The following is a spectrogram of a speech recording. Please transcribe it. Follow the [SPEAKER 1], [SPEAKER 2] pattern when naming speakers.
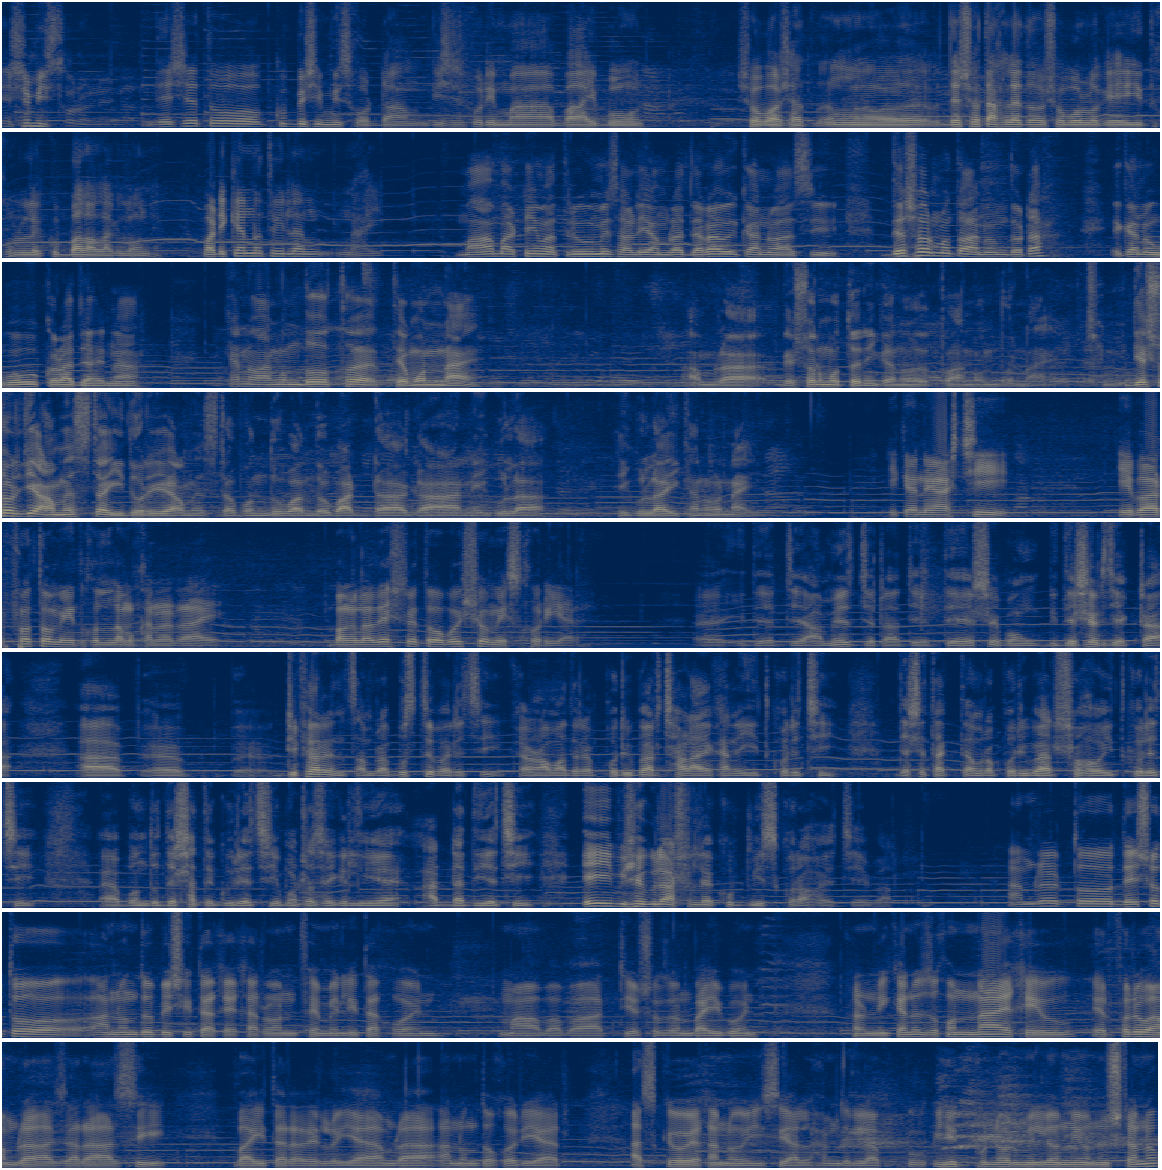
[SPEAKER 1] দেশে মিস করেন
[SPEAKER 2] দেশে তো খুব বেশি মিস করতাম বিশেষ করে মা ভাই বোন সবার সাথে মানে দেশে থাকলে তো সবার লোকে ঈদ করলে খুব ভালো লাগল অনেক। বাট কেন তুইলেন নাই?
[SPEAKER 3] মা মাটি মাতৃভূমি ছাড়ি আমরা যারা ওইখানে আছি দেশের মতো আনন্দটা এখানে উপভোগ করা যায় না।
[SPEAKER 4] এখানে আনন্দ তো তেমন নাই। আমরা দেশের মতন এখানে তো আনন্দ নাই। দেশের যে আমেজটা ঈদের যে আমেজটা বন্ধু বান্ধব আড্ডা গান এগুলা এগুলা এখানেও নাই।
[SPEAKER 5] এখানে আসছি। এবার প্রথম ঈদ করলাম কানাডায় বাংলাদেশে তো অবশ্য মিস করি আর।
[SPEAKER 6] ঈদের যে আমেজ, যেটা যে দেশ এবং বিদেশের যে একটা ডিফারেন্স আমরা বুঝতে পেরেছি। কারণ আমাদের পরিবার ছাড়া এখানে ঈদ করেছি। দেশে থাকতে আমরা পরিবার সহ ঈদ করেছি। বন্ধুদের সাথে ঘুরেছি, মোটরসাইকেল নিয়ে আড্ডা দিয়েছি। এই বিষয়গুলো আসলে খুব মিস করা হয়েছে এবার।
[SPEAKER 7] আমরা তো দেশও তো আনন্দ বেশি থাকে কারণ ফ্যামিলি থাকেন মা বাবা আত্মীয় স্বজন ভাই বোন। কারণ এখানে যখন নাই কেউ এরপরেও আমরা যারা আছি ভাই তারারে লইয়া আমরা আনন্দ করি। আর আজকেও এখানে হয়েছি আলহামদুলিল্লাহ। ঈদ পুনর্মিলনী অনুষ্ঠানও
